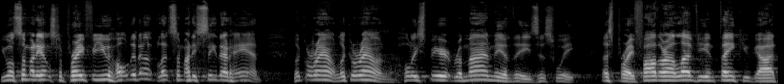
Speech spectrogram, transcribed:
You want somebody else to pray for you? Hold it up. Let somebody see that hand. Look around. Look around. Holy Spirit, remind me of these this week. Let's pray. Father, I love you and thank you, God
